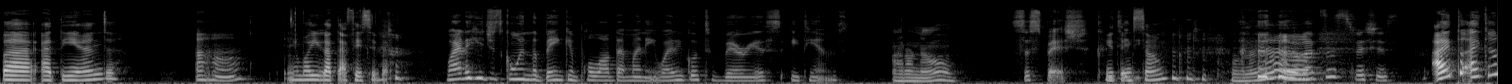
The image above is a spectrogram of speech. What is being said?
But at the end, Uh huh. well, you got that face of it. Why did he just go in the bank and pull out that money? Why did he go to various ATMs? I don't know. Suspicious. You think so? I don't know. That's suspicious. I th- I kind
